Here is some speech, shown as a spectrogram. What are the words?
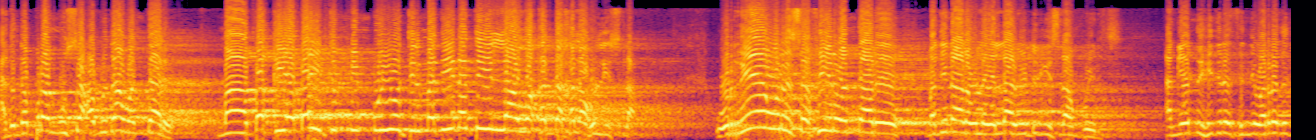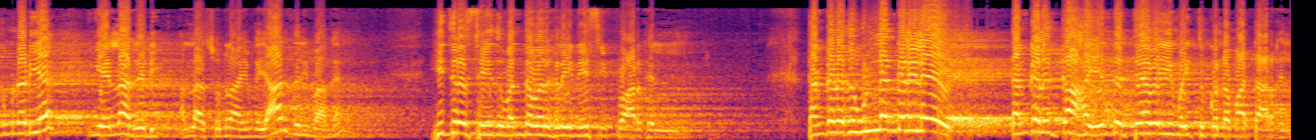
அதுக்கப்புறம் முசாபு தான் வந்தாரு. மா பக்கிய பைத்தும் மின் புயூத்தில் மதீனத்தி இல்லா வகத் தஹலஹுல் இஸ்லாம் ஒரே ஒரு சஃபீர் வந்தாரு. மதினால உள்ள எல்லா வீட்டுக்கும் இஸ்லாம் போயிருச்சு. அங்க இருந்து ஹிஜ்ரத் செஞ்சு வர்றதுக்கு முன்னாடியே இங்க எல்லாம் ரெடி அல்லா சொல்றான் இவங்க யார் தெரியுமாங்க? ஹிஜ்ரத் செய்து வந்தவர்களை நேசிப்பார்கள். தங்களது உள்ளங்களிலே தங்களுக்காக எந்த தேவையும் வைத்துக் கொள்ள மாட்டார்கள்.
